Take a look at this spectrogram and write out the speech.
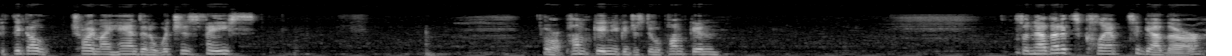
I think I'll try my hand at a witch's face or a pumpkin. You could just do a pumpkin. So now that it's clamped together,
